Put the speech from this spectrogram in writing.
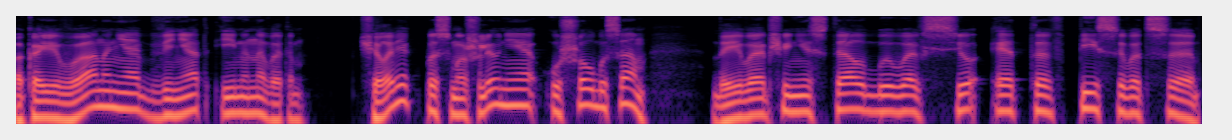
пока Ивана не обвинят именно в этом. Человек посмышленнее ушел бы сам — да и вообще не стал бы во все это вписываться.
